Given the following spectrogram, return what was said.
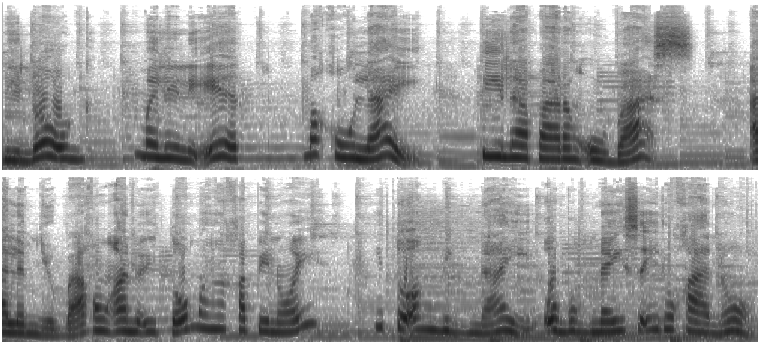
Bilog, maliliit, makulay, tila parang ubas. Alam niyo ba kung ano ito mga kapinoy? Ito ang bignay o bugnay sa Ilocano.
